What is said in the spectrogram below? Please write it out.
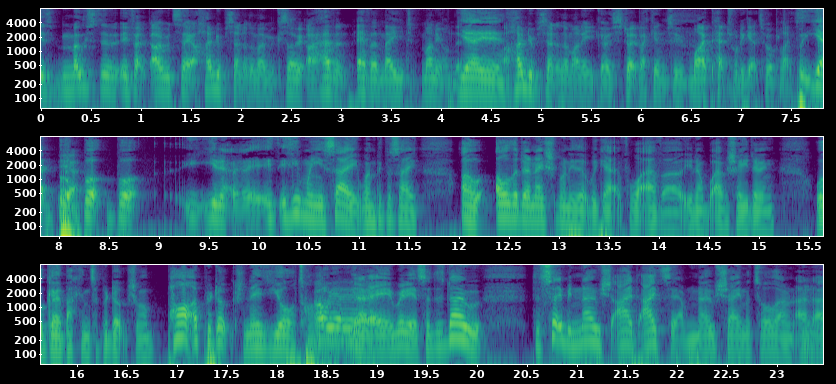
is most of in fact I would say hundred percent of the moment because I, I haven't ever made money on this. Yeah, yeah, yeah. hundred percent of the money goes straight back into my petrol to get to a place. But yeah, but Yeah. but but you know, it, it's even when you say when people say, "Oh, all the donation money that we get for whatever you know, whatever show you're doing, will go back into production." Well, part of production is your time. Oh, yeah, yeah, you know, yeah. it really is. So there's no. There's certainly no. Sh- I'd, I'd say I've no shame at all. I, I, I,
